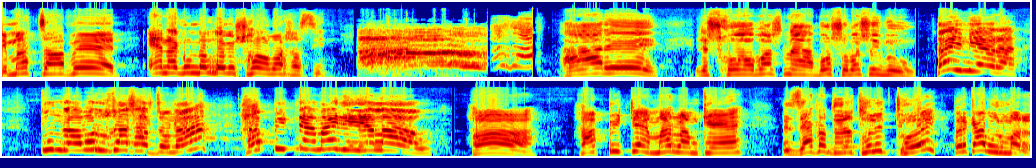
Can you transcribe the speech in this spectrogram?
এ মাছ চাপের এনাগুন্ডার লগে সহবাস আছিন আরে এটা সহবাস না বসবাস হইব। এই মিয়ারা তোমরা আবার উজা সাজছ না? হাফ পিট না মাইরে হেলাও। হ্যাঁ হাফ পিটে মারবাম কে? যেটা ধরে থলিত থই পরে কামড় মারো।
